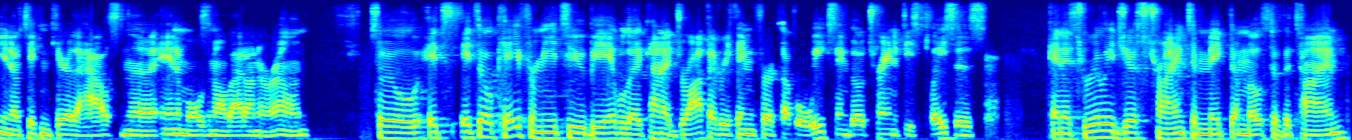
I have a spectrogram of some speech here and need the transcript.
you know, taking care of the house and the animals and all that on her own. So it's it's okay for me to be able to kind of drop everything for a couple weeks and go train at these places. And it's really just trying to make the most of the time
